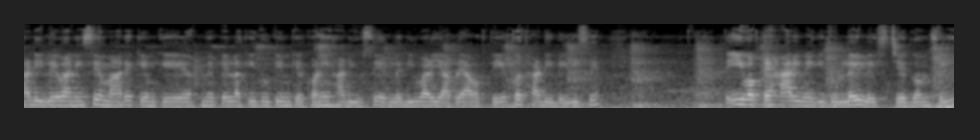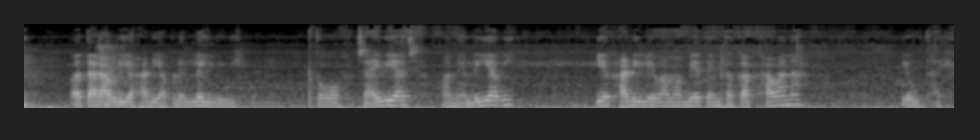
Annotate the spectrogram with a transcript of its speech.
હાડી લેવાની છે મારે. કેમ કે મેં પહેલાં કીધું તેમ કે ઘણી હાડીઓ છે એટલે દિવાળી આપણે આ વખતે એક જ હાડી લેવી છે. તો એ વખતે હારી મેં કીધું લઈ લઈશ જે ગમશે અત્યારે આવડી હાડી આપણે લઈ લેવી. તો જાવી આજ અને લઈ આવી. એક હાડી લેવામાં બે ત્રણ ધક્કા ખાવાના. એવું થાય.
